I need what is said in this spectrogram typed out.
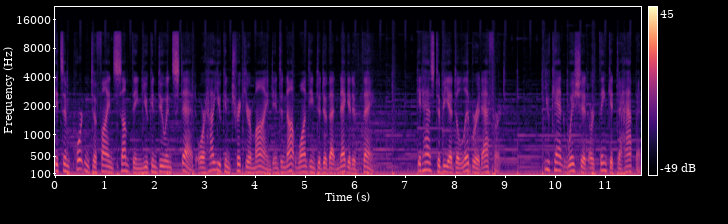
it's important to find something you can do instead or how you can trick your mind into not wanting to do that negative thing. It has to be a deliberate effort. You can't wish it or think it to happen.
